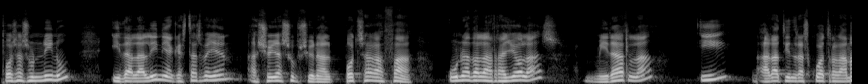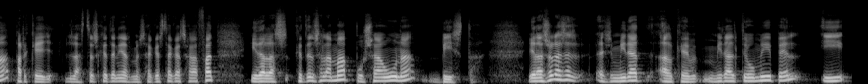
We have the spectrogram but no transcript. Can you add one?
poses un nino i de la línia que estàs veient, això ja és opcional. Pots agafar una de les rajoles, mirar-la i ara tindràs quatre a la mà perquè les tres que tenies més aquesta que has agafat i de les que tens a la mà posar una vista. I aleshores has, has mirat el que mira el teu mípel i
